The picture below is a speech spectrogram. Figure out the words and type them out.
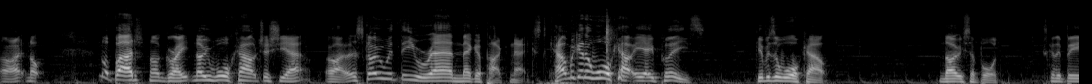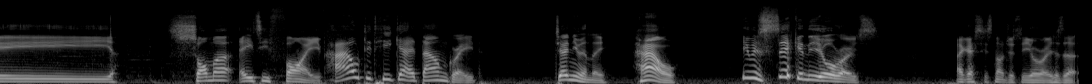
All right. Not, not bad. Not great. No walkout just yet. All right. Let's go with the rare mega pack next. Can we get a walkout, EA, please? Give us a walkout. No, it's a board. It's going to be Sommer 85. How did he get a downgrade? Genuinely. How? He was sick in the Euros. I guess it's not just the Euros, is it?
